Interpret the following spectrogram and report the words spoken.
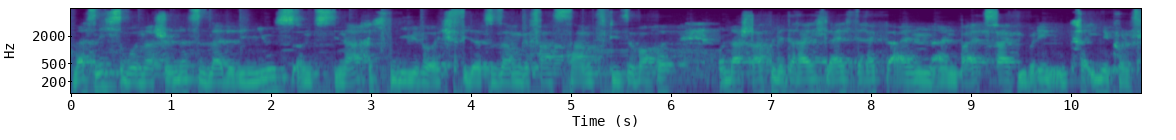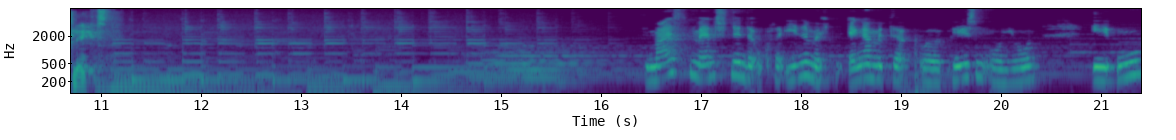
Was nicht so wunderschön ist, sind leider die News und die Nachrichten, die wir für euch wieder zusammengefasst haben für diese Woche. Und da starten wir gleich direkt einen, einen Beitrag über den Ukraine-Konflikt. Die meisten Menschen in der Ukraine möchten enger mit der Europäischen Union, EU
